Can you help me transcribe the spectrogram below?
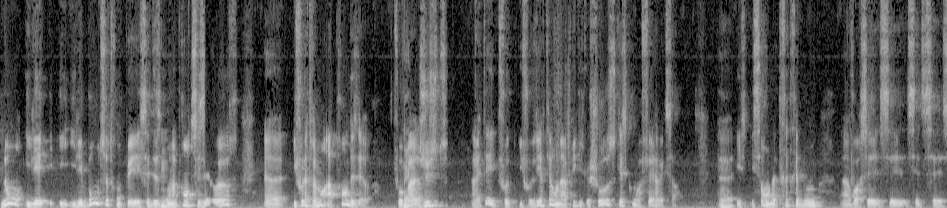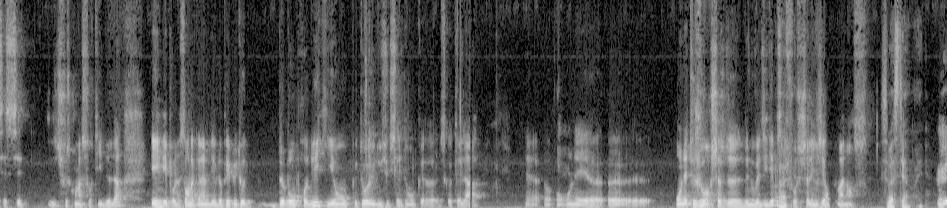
non, il est, il est bon de se tromper. Mhm. On apprend de ses erreurs. Euh, il faut naturellement apprendre des erreurs. Il ne faut pas juste arrêter. Il faut, il faut se dire, tiens, on a appris quelque chose, qu'est-ce qu'on va faire avec ça? Mhm. et, ça, on est très très bon à avoir ces, ces, choses qu'on a sorties de là. Et, pour l'instant, on a quand même développé plutôt de bons produits qui ont plutôt eu du succès. Donc, de ce côté-là, on est on est toujours en recherche de, nouvelles idées parce qu'il faut se challenger en permanence. Sébastien, oui.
